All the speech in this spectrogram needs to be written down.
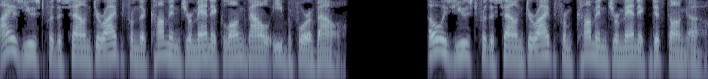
I is used for the sound derived from the common Germanic long vowel e before a vowel. O is used for the sound derived from common Germanic diphthong o.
